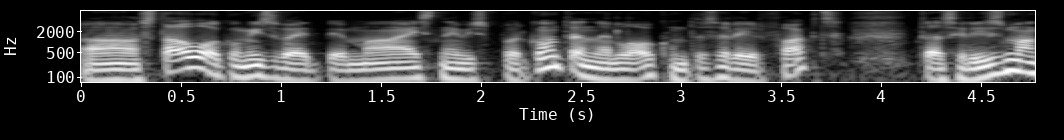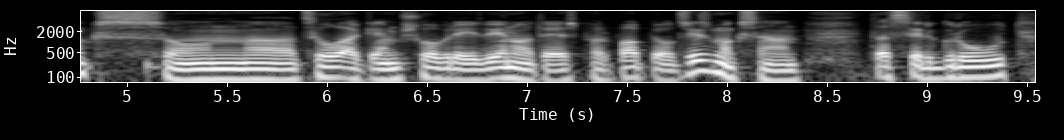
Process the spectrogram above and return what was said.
stāvlaukumu izveidi pie mājas, nevis par konteineru laukumu, tas arī ir fakts. Tas ir izmaksas, un cilvēkiem šobrīd vienoties par papildus izmaksām, tas ir grūti.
